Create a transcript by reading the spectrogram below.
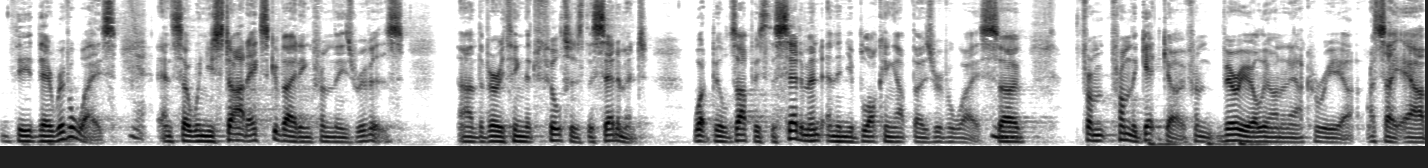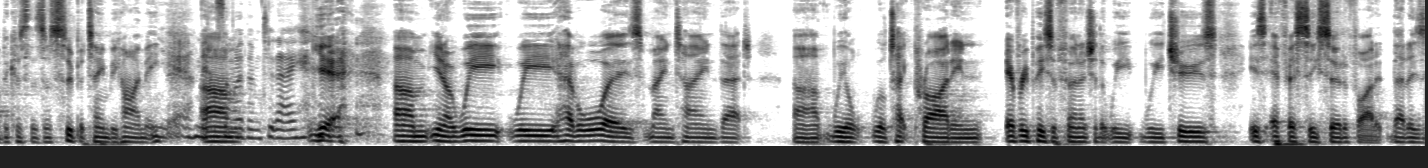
the, their riverways. Yeah. And so when you start excavating from these rivers, uh, the very thing that filters the sediment what builds up is the sediment, and then you're blocking up those riverways. Mm-hmm. So from from the get go, from very early on in our career, I say our because there's a super team behind me. Yeah, met um, some of them today. yeah, um, you know, we we have always maintained that uh, we'll we'll take pride in every piece of furniture that we we choose is FSC certified. That is,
